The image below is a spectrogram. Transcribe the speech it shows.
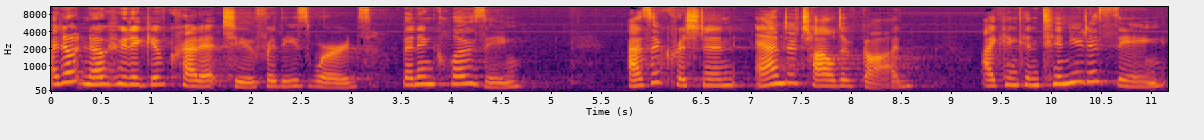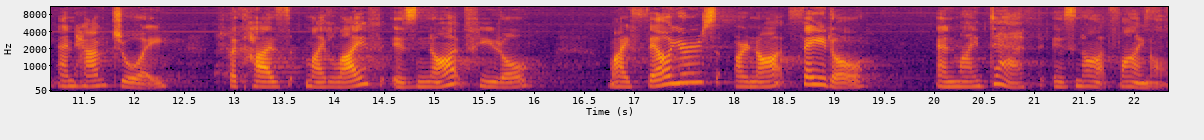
I don't know who to give credit to for these words, but in closing, as a Christian and a child of God, I can continue to sing and have joy because my life is not futile, my failures are not fatal, and my death is not final.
